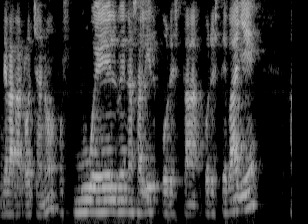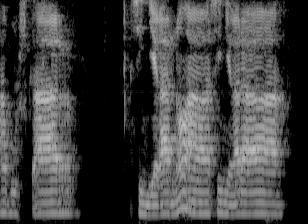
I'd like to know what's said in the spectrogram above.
de la Garrocha, ¿no? Pues vuelven a salir por, esta, por este valle a buscar, sin llegar, ¿no? sin llegar a,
